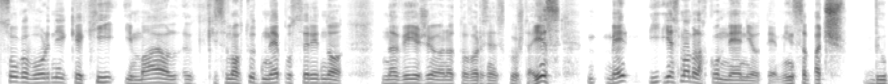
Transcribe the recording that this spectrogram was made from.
sogovornike, ki, imajo, ki se lahko tudi neposredno navežejo na to vrstne izkušnje. Jaz, jaz imam lahko mnenje o tem in sem pač bil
